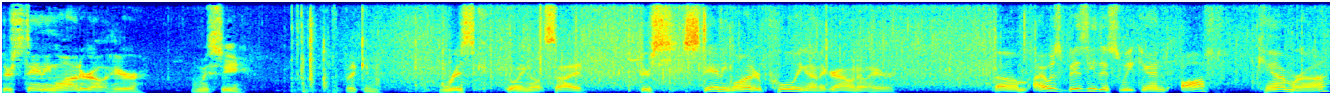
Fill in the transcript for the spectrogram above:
There's standing water out here. Let me see if I can risk going outside. There's standing water pooling on the ground out here. Um, I was busy this weekend off camera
